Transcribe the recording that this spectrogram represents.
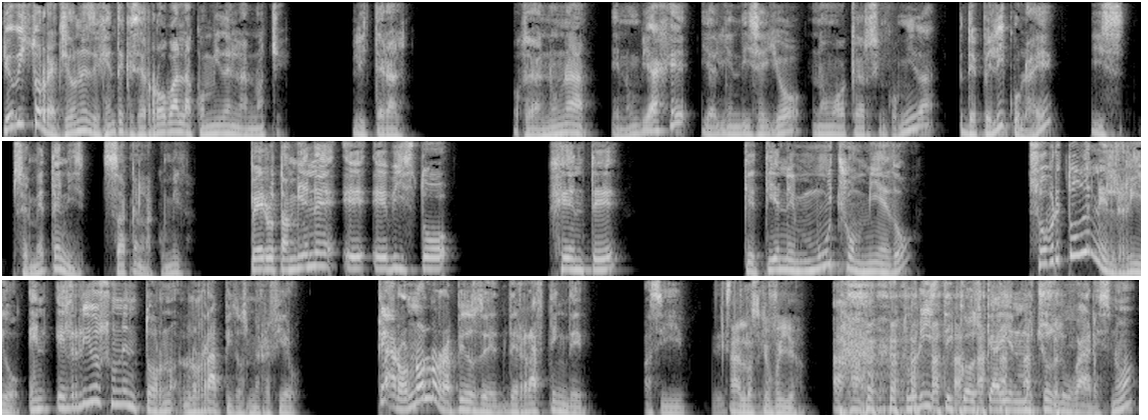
yo he visto reacciones de gente que se roba la comida en la noche, literal. O sea, en una, en un viaje y alguien dice yo no me voy a quedar sin comida de película, ¿eh? Y se meten y sacan la comida. Pero también he- visto gente que tiene mucho miedo, sobre todo en el río. En el río es un entorno, los rápidos me refiero. Claro, no los rápidos de, de rafting de así. A los que fui yo. Ajá, turísticos que hay en muchos lugares, ¿no?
